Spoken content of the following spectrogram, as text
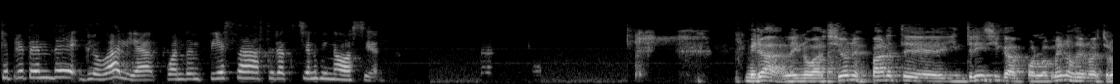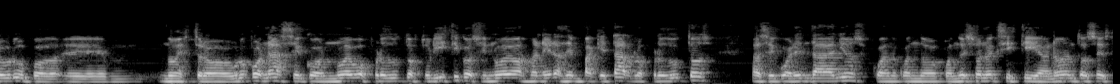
¿Qué pretende Globalia cuando empieza a hacer acciones de innovación? Mirá, la innovación es parte intrínseca, por lo menos de nuestro grupo. Eh, nuestro grupo nace con nuevos productos turísticos y nuevas maneras de empaquetar los productos hace 40 años, cuando, cuando, cuando eso no existía, ¿no? Entonces,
